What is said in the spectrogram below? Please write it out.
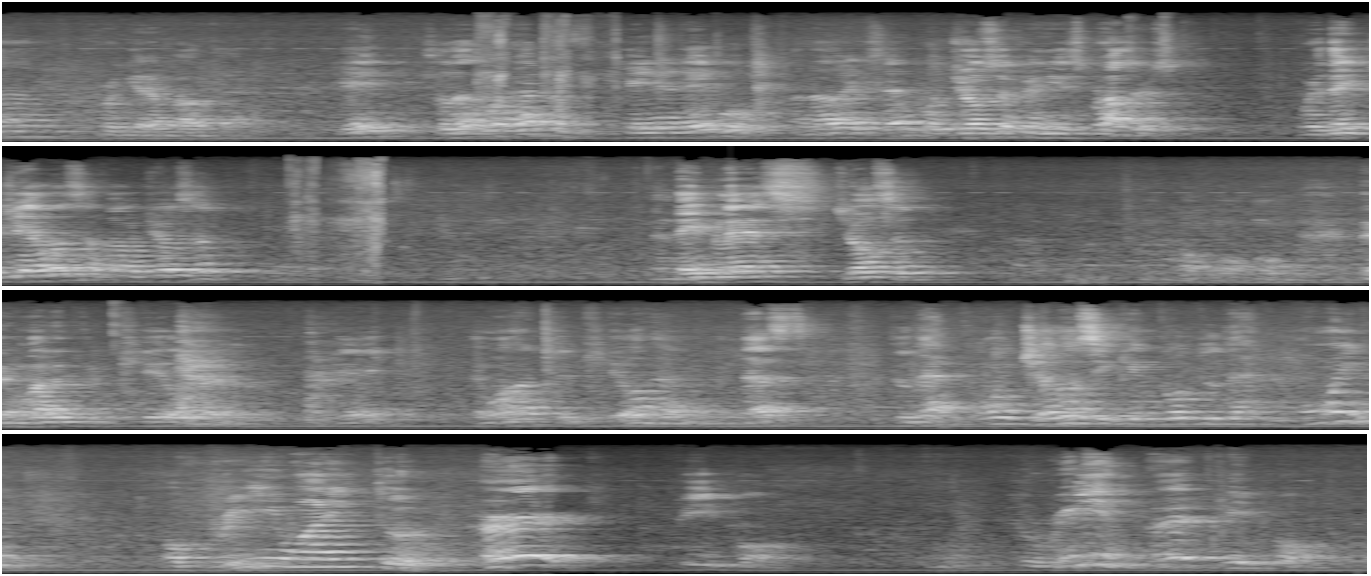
uh, forget about that. Okay, so that's what happened. Cain and Abel, another example. Joseph and his brothers. Were they jealous about Joseph? And they blessed Joseph? Oh, they wanted to kill him. Okay? They wanted to kill him. And that's to that point, jealousy can go to that point of really wanting to hurt people. To really hurt people.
